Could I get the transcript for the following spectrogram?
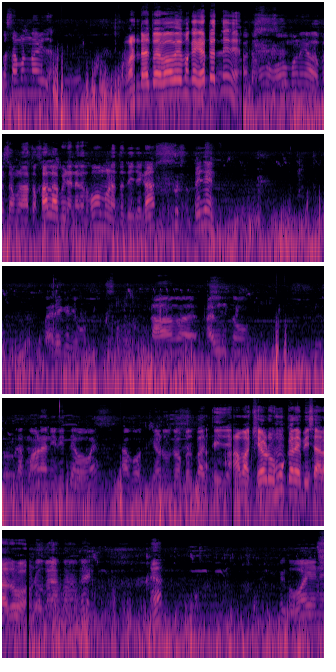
પચાસ મણનો આવી જાય? વનરાજભાઈ વાવે એમાં કઈ ઘટ જ નહીં ને? તો હું હો મણે આવે પછી મણ આ તો ખાલા પીડ્યા ને હો મણ તો થઈ જાય કા થઈ જાય ને? ભારે કરી હું. આવી રીતનો માણાની રીતે હોય આખો ખેડૂતો બરબાદ થઈ જાય. આમાં ખેડૂત શું કરે બિચારા જુઓ. હે? હોય એને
